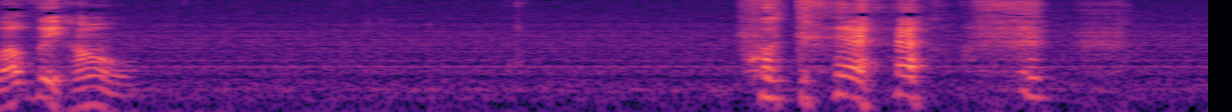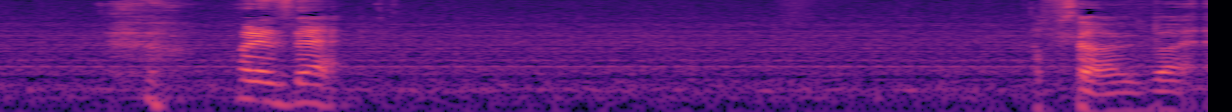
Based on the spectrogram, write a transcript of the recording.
Lovely home. What the hell? What is that? I'm sorry, but.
